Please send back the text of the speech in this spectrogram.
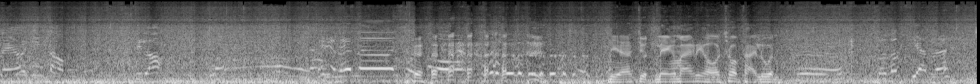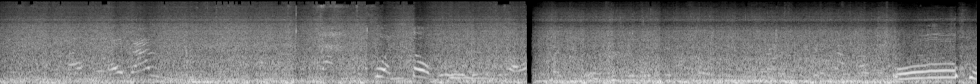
แล้วอีตองดีล็อกไม่เห็นเลย เนี่ยจุดเลงมากที่เขาชอบถ่ายรูปเออเราต้องเขียนเลยไอ้กันฝนตกโอ้หู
